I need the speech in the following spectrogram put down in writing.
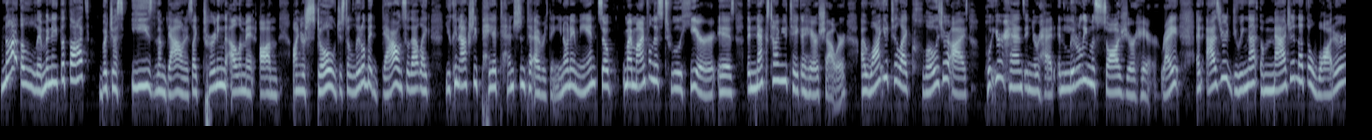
not eliminate the thoughts, but just ease them down. It's like turning the element um on your stove just a little bit down so that like you can actually pay attention to everything. You know what I mean? So my mindfulness tool here is the next time you take a hair shower, I want you to like close your eyes, put your hands in your head and literally massage your hair, right? And as you're doing that, imagine that the water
